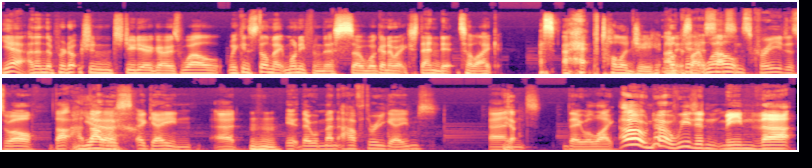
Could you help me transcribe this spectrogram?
yeah, and then the production studio goes, "Well, we can still make money from this, so we're going to extend it to like a heptology." and Look it's at like, well, Assassin's Creed as well. That that was again. Uh, mhm. it, they were meant to have three games, and they were like, "Oh no, we didn't mean that."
